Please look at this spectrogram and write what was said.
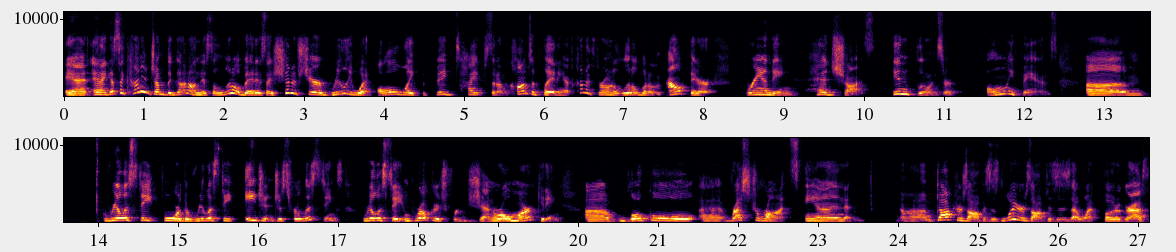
and, and I guess I kind of jumped the gun on this a little bit as I should have shared really what all like the big types that I'm contemplating. I've kind of thrown a little bit of them out there, branding, headshots, influencer, OnlyFans, um, real estate for the real estate agent just for listings, real estate and brokerage for general marketing, uh, local uh, restaurants and um, doctors' offices, lawyers' offices that want photographs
